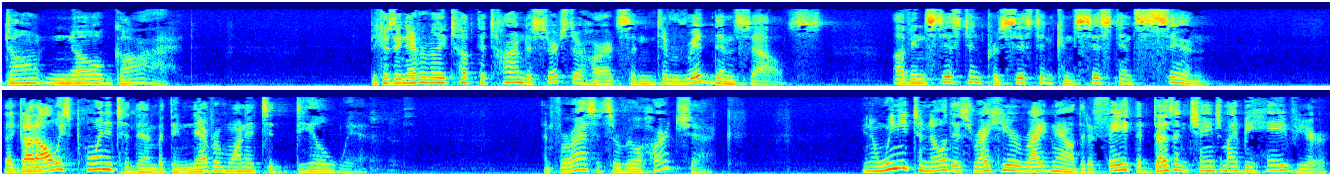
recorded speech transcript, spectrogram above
don't know God. Because they never really took the time to search their hearts and to rid themselves of insistent, persistent, consistent sin that God always pointed to them, but they never wanted to deal with. And for us, it's a real heart check. You know, we need to know this right here, right now, that a faith that doesn't change my behavior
